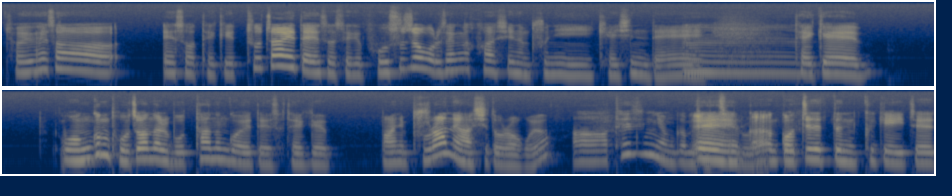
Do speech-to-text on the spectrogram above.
저희 회사에서 되게 투자에 대해서 되게 보수적으로 생각하시는 분이 계신데 음. 되게 원금 보전을 못하는 거에 대해서 되게 많이 불안해하시더라고요. 아 퇴직연금 네, 자체로요? 그러니까 어쨌든 그게 이제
